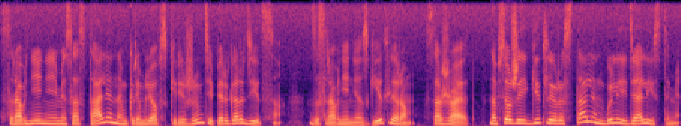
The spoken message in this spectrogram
Сравнениями со Сталиным кремлевский режим теперь гордится. За сравнение с Гитлером сажает – Но все же и Гитлер, и Сталин были идеалистами.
